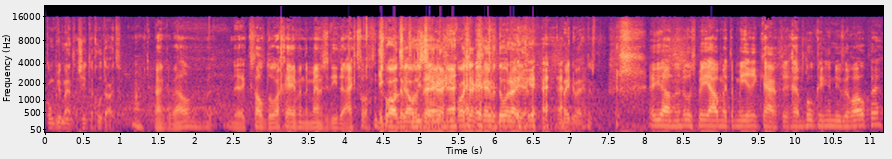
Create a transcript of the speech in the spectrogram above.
complimenten, ziet er goed uit. Oh, dank u wel. Ik zal het doorgeven aan de mensen die er echt voor Ik wou het zelf niet zeggen. Ik wou zeggen, geef het door aan je medewerkers. Jan, en hoe is het bij jou met Amerika? Zijn boekingen nu weer open?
